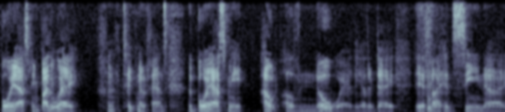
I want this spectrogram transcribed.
boy asked me. By the way, take note, fans. The boy asked me out of nowhere the other day if I had seen uh,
